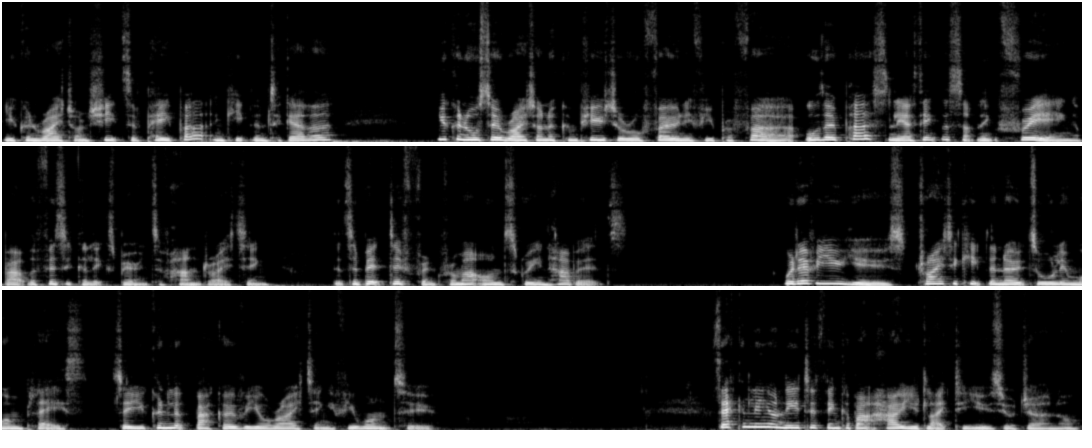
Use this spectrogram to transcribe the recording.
You can write on sheets of paper and keep them together you can also write on a computer or phone if you prefer, although personally I think there's something freeing about the physical experience of handwriting that's a bit different from our on screen habits. Whatever you use, try to keep the notes all in one place so you can look back over your writing if you want to. Secondly, you'll need to think about how you'd like to use your journal.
